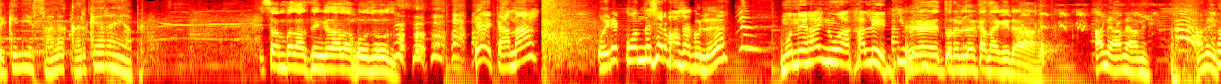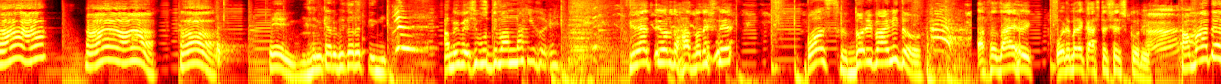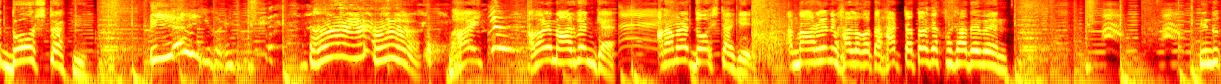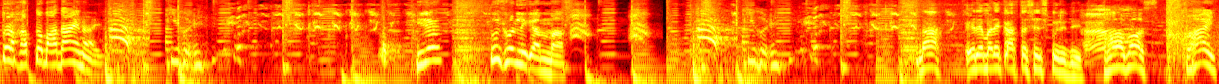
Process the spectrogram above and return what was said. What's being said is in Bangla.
लेकिन ये साला कर क्या रहा है यहाँ पे সাম্বালা সিঙ্গেলালা হোল হোল এ কানা ওইটা কোন দেশের ভাষা কইলে মনে হয় নুয়া খালি এ তোর ভিতরে কানাকিরা আমি আমি আমি আমি এই ভেনকার ভিতরে তিন- আমি বেশি বুদ্ধিমান না কিরে তুই ওর হাত বাঁধিস নে বস দড়ি পাইনি তো আচ্ছা যাই হোক ওরে মানে কাজটা শেষ করি আমাদের দোষটা কি ভাই আমারে মারবেন কে? আর আমার দোষটা কি? আর মারবেন ভালো কথা হাতটা তো আগে খসা দেবেন। কিন্তু তোর হাত তো বাধায় নাই। কিরে? তুই শুনলি কেম্মা না এরে মানে কাজটা শেষ করে দি হ্যাঁ বস। ভাই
